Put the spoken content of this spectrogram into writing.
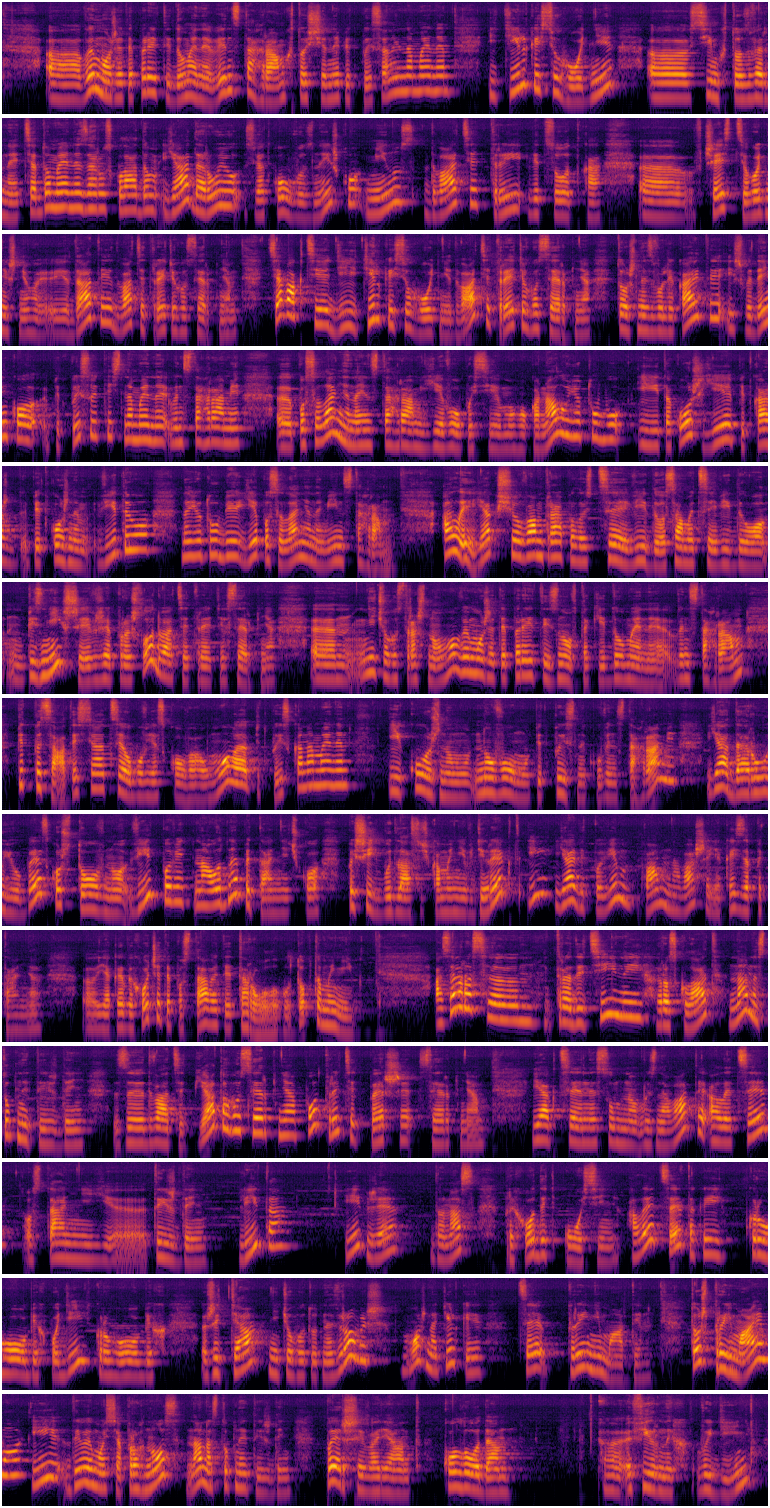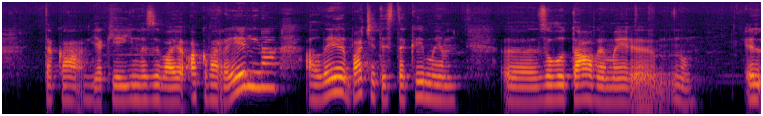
Е, Ви можете перейти до мене в інстаграм, хто ще не підписаний на мене. І тільки сьогодні е, всім, хто звернеться до мене за розкладом, я дарую святкову знижку мінус 23% е, в честь сьогоднішньої дати, 23 серпня. Ця акція діє тільки сьогодні, 23 серпня. Тож не зволікайте і швиденько підписуйтесь на мене в інстаграмі. Посилання на інстаграм є в описі мого каналу Ютубу, і також є під, під кожним відео на Ютубі є посилання на мій інстаграм. Але якщо вам трапилось це відео, саме це відео пізніше, вже пройшло 23 серпня, е, нічого страшного, ви можете перейти знов таки до мене в інстаграм, підписатися. Це обов'язкова умова, підписка на мене. І кожному новому підписнику в інстаграмі я дарую безкоштовно відповідь на одне питаннячко. Пишіть, будь ласка, мені в Директ, і я відповім вам на ваше якесь запитання, е, яке ви хочете поставити тарологу, тобто мені. А зараз е, традиційний розклад на наступний тиждень з 25 серпня по 31 серпня. Як це не сумно визнавати, але це останній е, тиждень літа, і вже до нас приходить осінь. Але це такий кругообіг подій, кругообіг життя, нічого тут не зробиш, можна тільки це приймати. Тож приймаємо і дивимося прогноз на наступний тиждень. Перший варіант колода е, ефірних видінь, така, як я її називаю, акварельна, але бачите, з такими е, золотавими е, ну,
